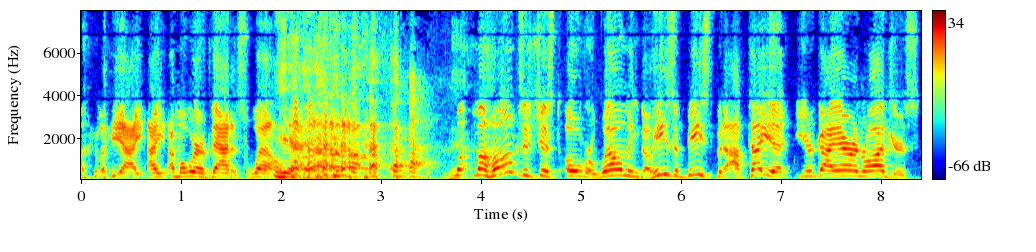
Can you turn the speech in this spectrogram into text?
Yeah, I, I, I'm aware of that as well. yeah, Ma- Mahomes is just overwhelming, though. He's a beast, but I'll tell you, your guy Aaron Rodgers,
